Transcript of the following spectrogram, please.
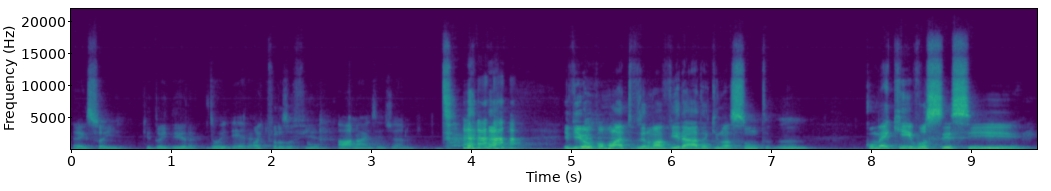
É isso aí. Que doideira. Doideira. Olha que filosofia. Ó, nós, Regiano. E viu, vamos lá, tô fazendo uma virada aqui no assunto. Hum. Como é que você se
